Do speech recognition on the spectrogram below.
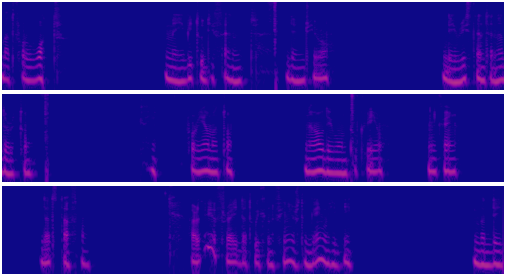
But for what? Maybe to defend Denjiro. They restant another two. Okay, for Yamato. Now they want to clear. Okay. That's tough now. Are they afraid that we can finish the game maybe? But they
